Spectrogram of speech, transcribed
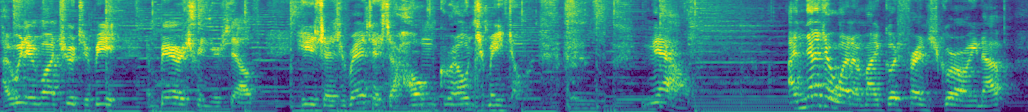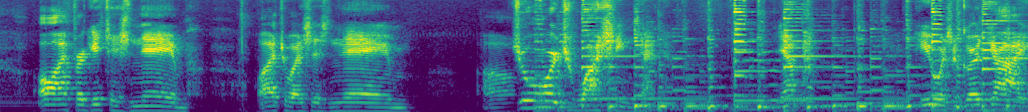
I wouldn't want you to be embarrassing yourself. He's as red as a homegrown tomato. now, another one of my good friends growing up. Oh, I forget his name. What was his name? Oh, George Washington. Yep. He was a good guy.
